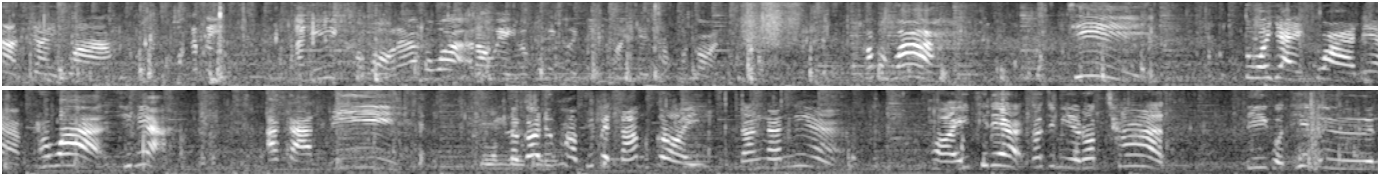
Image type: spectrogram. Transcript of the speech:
นาดใหญ่กว่าปกติ อันนี้เขาบอกนะคะเพราะว่าเราเองเราก็ไม่เคยกินหอยเจนช็อปมาก่อน เขาบอกว่าที่ตัวใหญ่กว่าเนี่ย เพราะว่าที่เนี่ยอากาศดี แล้วก็ด้วยความที่เป็นน้ำกร่อย ดังนั้นเนี่ยหอยที่เนี่ยก็จะมีรสชาติดีกว่าที่อื่น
